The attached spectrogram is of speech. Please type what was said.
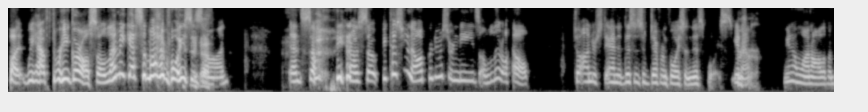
but we have three girls. So let me get some other voices yeah. on. and so you know so because you know a producer needs a little help to understand that this is a different voice than this voice you For know sure. we don't want all of them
